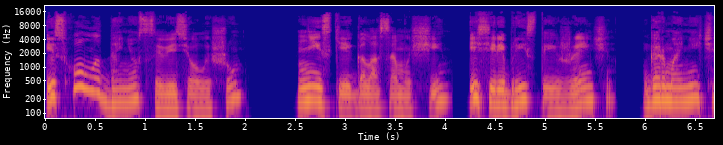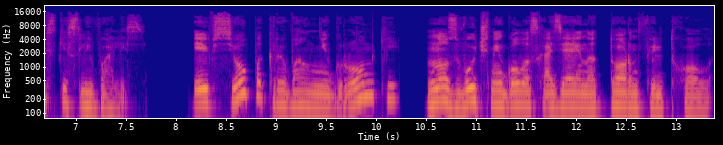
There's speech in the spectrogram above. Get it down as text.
Из холла донесся веселый шум, Низкие голоса мужчин и серебристые женщин гармонически сливались, и все покрывал негромкий, но звучный голос хозяина Торнфильд-холла,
